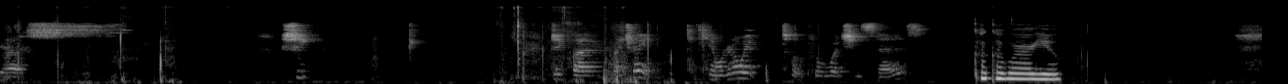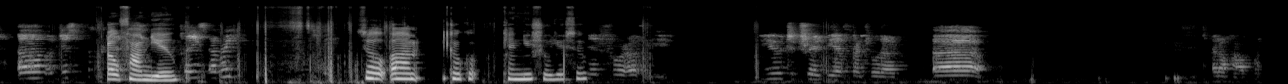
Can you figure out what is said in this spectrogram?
Yes. She did find my trade. Okay, we're gonna wait for what she says. Coco, where are you? Um, just Oh, found you. please, every So, um, Coco, can you show yourself? for uh, you to trade me a French bulldog. Uh, I don't have one.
